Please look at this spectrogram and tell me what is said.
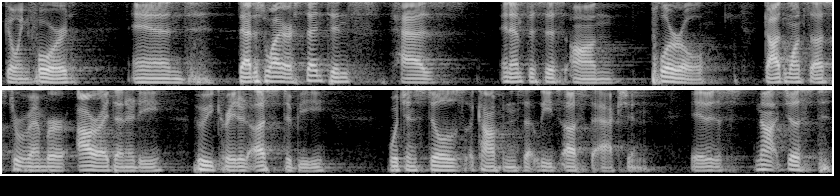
going forward, and that is why our sentence has an emphasis on plural. God wants us to remember our identity, who He created us to be, which instills a confidence that leads us to action. It is not just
